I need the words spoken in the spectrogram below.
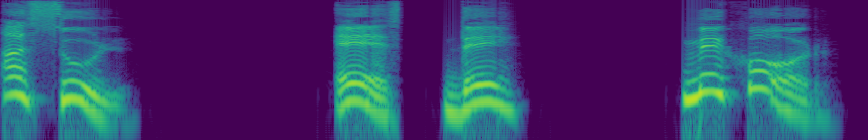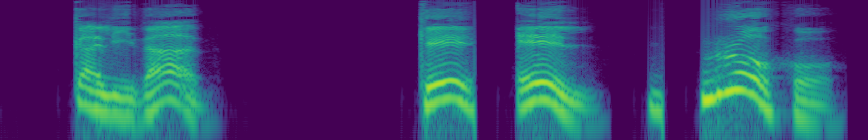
azul es de mejor calidad que el rojo.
